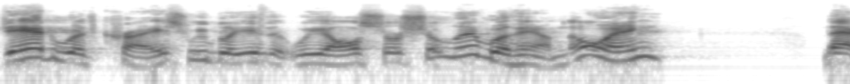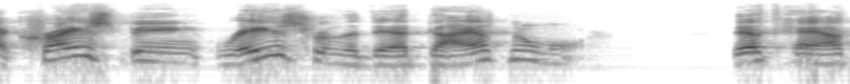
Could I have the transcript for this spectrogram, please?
dead with Christ, we believe that we also shall live with him, knowing that Christ, being raised from the dead, dieth no more. Death hath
